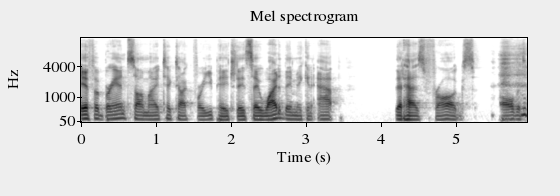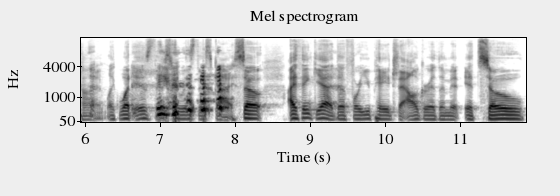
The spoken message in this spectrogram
if a brand saw my TikTok for you page, they'd say, "Why did they make an app that has frogs all the time? Like, what is this? Who is this guy?" So I think, yeah, the for you page, the algorithm, it, it's so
